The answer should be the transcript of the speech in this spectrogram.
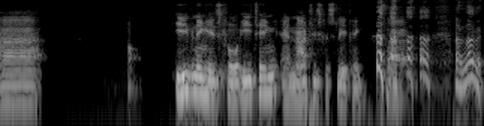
uh, evening is for eating and night is for sleeping. So, I love it.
